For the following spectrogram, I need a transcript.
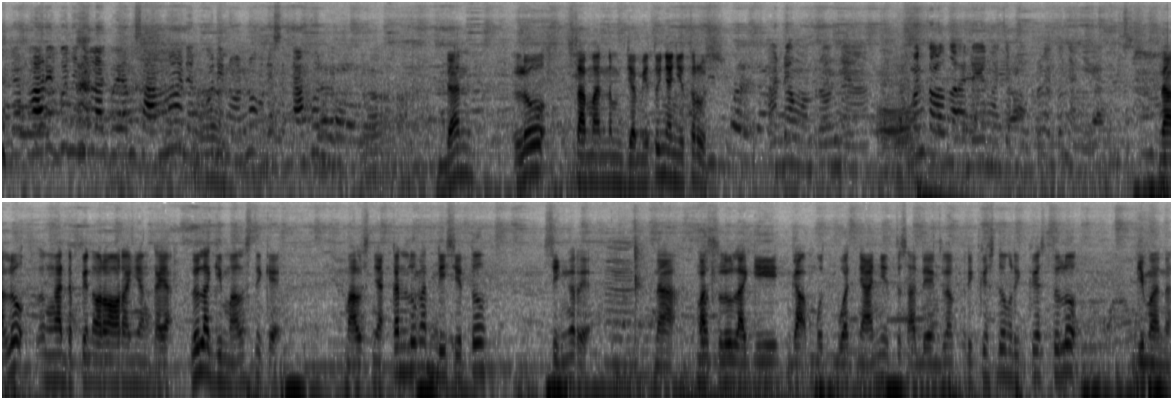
tiap hari gue nyanyi lagu yang sama dan gue di nono udah setahun gitu Dan lu selama 6 jam itu nyanyi terus. ada ngobrolnya Oh. cuman kalau nggak ada yang ngajak ngobrol ya gue nyanyi ya Nah, lu ngadepin orang-orang yang kayak lu lagi males nih kayak malesnya kan lu kan di situ singer ya. hmm. Nah, pas lu lagi nggak mood buat nyanyi terus ada yang bilang request dong, request tuh lu gimana?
